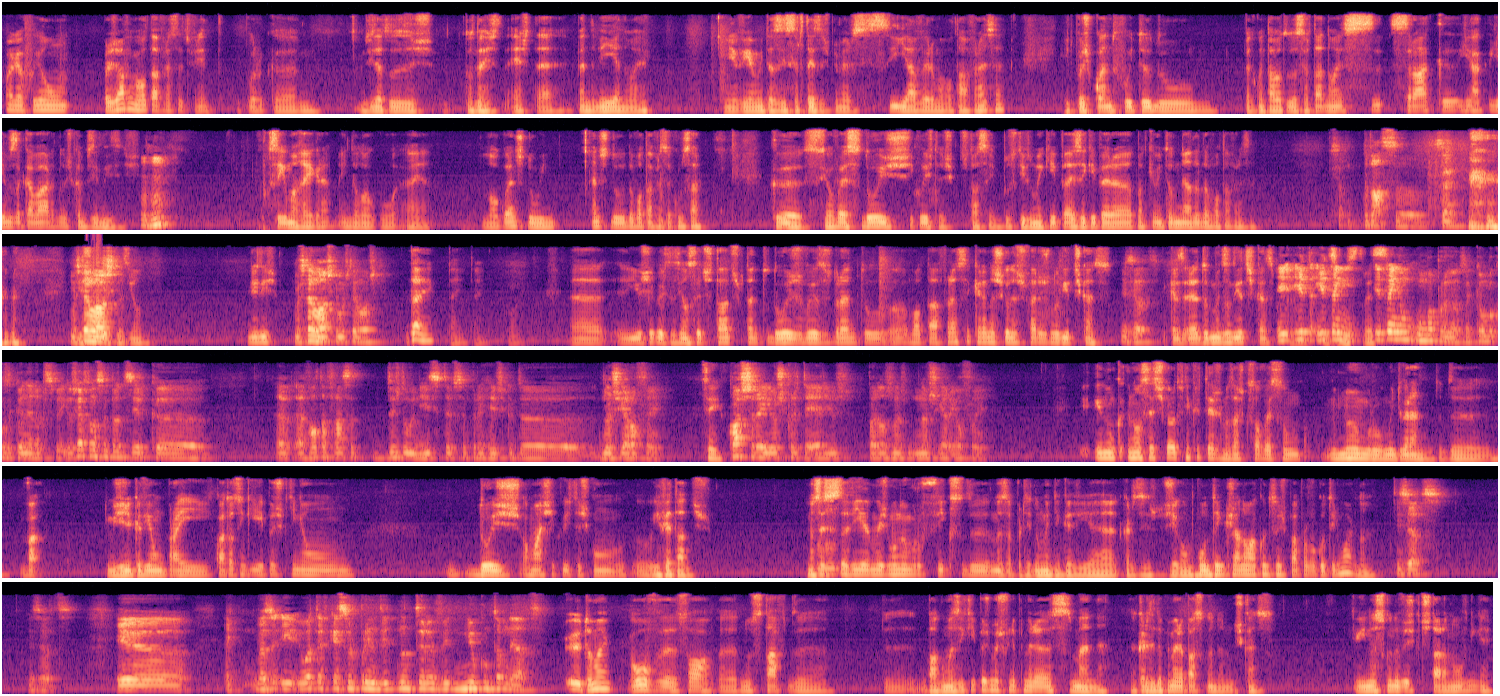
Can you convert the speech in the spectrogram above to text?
Olha, foi um. Para já foi uma volta à França diferente, porque hum, devido a todas, toda esta pandemia, não é? E havia muitas incertezas. Primeiro, se ia haver uma volta à França, e depois, quando foi tudo. Portanto, quando estava tudo acertado, não é? Se, será que ia- íamos acabar nos Campos Elíseos? Uhum. Porque saiu uma regra, ainda logo, eh, logo antes, do, antes do- da volta à França começar, que se houvesse dois ciclistas que testassem positivo numa equipa, essa equipa era automaticamente eliminada da volta à França. Isso é um pedaço sangue. mas E tem lógica. Diz, diz. Mas tem lógica, mas tem lógica. Tem, tem, tem. Ah, e os ciclistas iam ser testados, portanto, duas vezes durante a volta à França, que era nas segundas-feiras no dia de descanso. Exato. Quer dizer, era tudo menos um dia de descanso. E, e- e ser tenho, eu tenho uma pergunta, que é uma coisa que eu ainda não percebi. Eles já estão sempre a dizer que a, a volta à França, desde o início, teve sempre em risco de, de não chegar ao fim. Sim. Quais seriam os critérios para eles não, não chegarem ao fim? Eu nunca, não sei se chegaram a definir critérios, mas acho que se houvesse um, um número muito grande de. Vá, imagina que haviam para aí 4 ou 5 equipas que tinham dois ou mais ciclistas com uh, infectados. Não sei Uhum. se havia mesmo um número fixo de. Mas a partir do momento em que havia. Quer dizer, chega a um ponto em que já não há condições para a prova continuar, não é? Exato. Exato. Eu, é mas eu, até fiquei surpreendido de não ter havido nenhum contaminado. Eu também. Houve só uh, no staff de, de, de algumas equipas, mas foi na primeira semana. Quer dizer, da primeira para a segunda, no descanso. E na segunda vez que testaram não houve ninguém.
